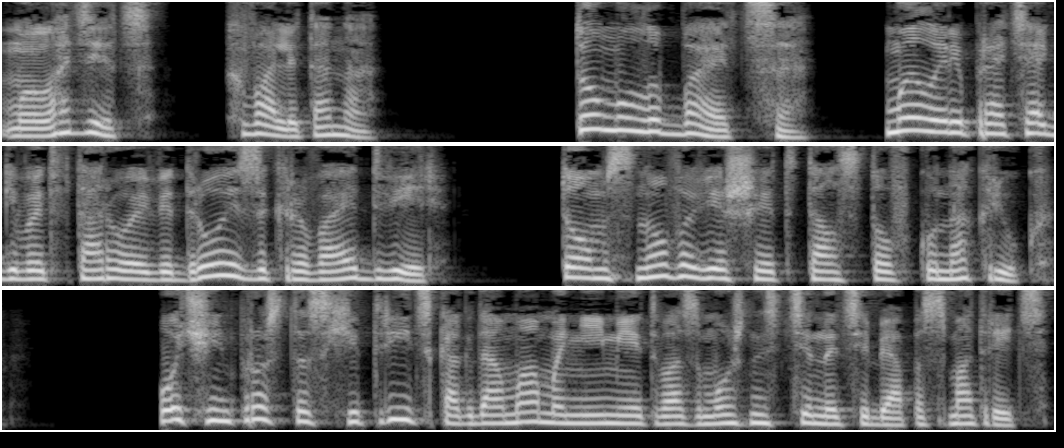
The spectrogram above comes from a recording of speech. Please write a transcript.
«Молодец!» — хвалит она. Том улыбается. Мэлори протягивает второе ведро и закрывает дверь. Том снова вешает толстовку на крюк. Очень просто схитрить, когда мама не имеет возможности на тебя посмотреть.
